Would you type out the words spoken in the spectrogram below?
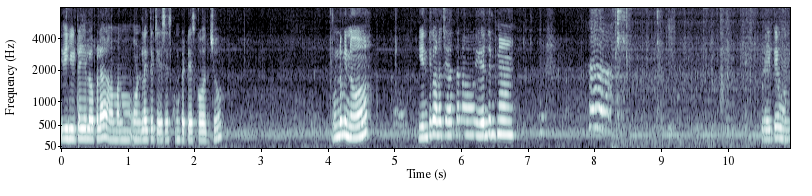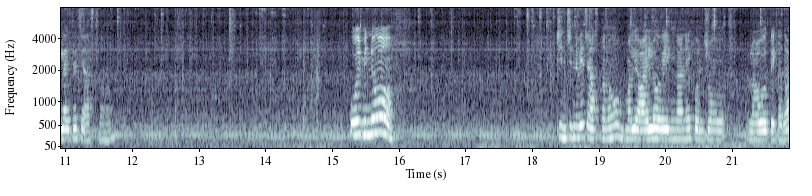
ఇది హీట్ అయ్యే లోపల మనం ఉండలు అయితే చేసేసుకుని పెట్టేసుకోవచ్చు. ఉండు మీను ఎందుకు అలా చేస్తాను ఏం తింటున్నా? ఇప్పుడైతే ఉండలు అయితే చేస్తాను. ఓయ్ మిన్ను చిన్న చిన్నవే చేస్తాను. మళ్ళీ ఆయిల్లో వేయగానే కొంచెం లావ్ అవుతాయి కదా.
